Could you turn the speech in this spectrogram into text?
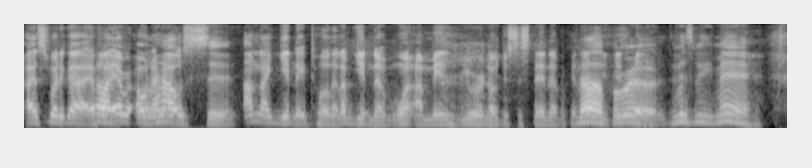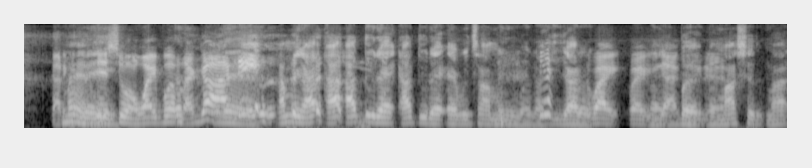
I swear to God, if I oh, ever own a oh, house, shit. I'm not getting a toilet. I'm getting a one a men's urinal just to stand up because No, that for just real. This be man. gotta Man. get a tissue and wipe up. Like, God Man. damn. I mean, I, I, I do that. I do that every time anyway. Like you gotta. Right, right. like, you gotta but but my shit, my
